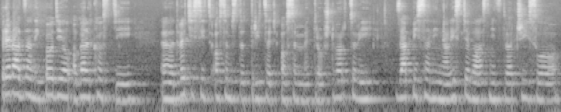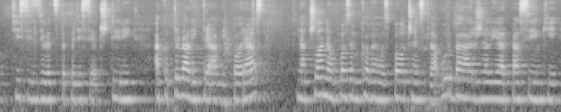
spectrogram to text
Prevádzaný podiel o veľkosti 2838 m štvorcových, zapísaný na liste vlastníctva číslo 1954 ako trvalý trávny porast na členov pozemkového spoločenstva Urbár, Želiar, Pasienky,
